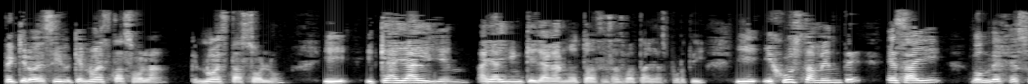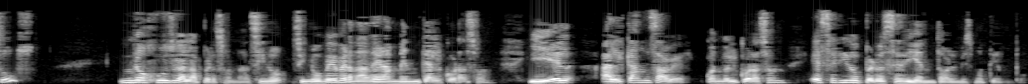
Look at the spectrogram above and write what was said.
te quiero decir que no estás sola, que no estás solo y, y que hay alguien, hay alguien que ya ganó todas esas batallas por ti. Y, justamente es ahí donde Jesús no juzga a la persona, sino, sino ve verdaderamente al corazón. Y él alcanza a ver cuando el corazón es herido, pero es sediento al mismo tiempo.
